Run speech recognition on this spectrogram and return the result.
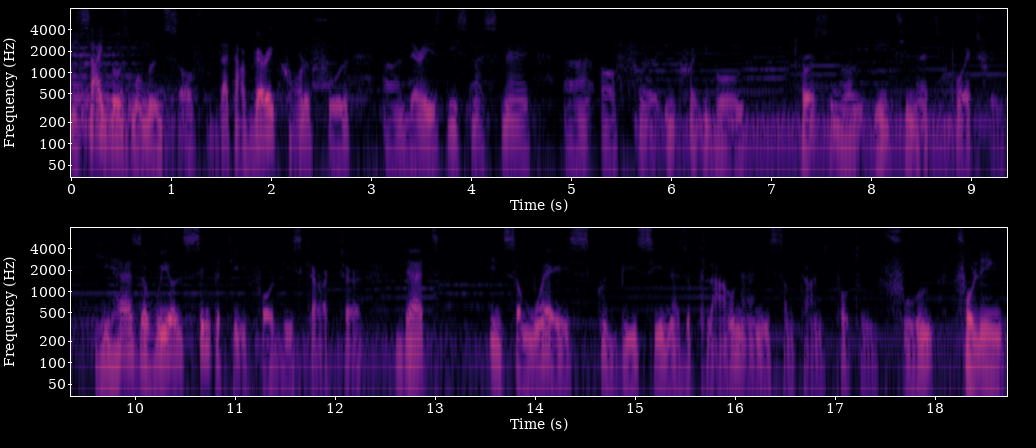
Beside those moments of, that are very colorful, uh, there is this Massenet uh, of uh, incredible personal, intimate poetry. He has a real sympathy for this character that in some ways could be seen as a clown and is sometimes total fool, falling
